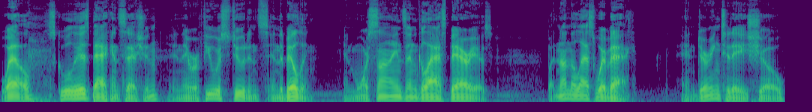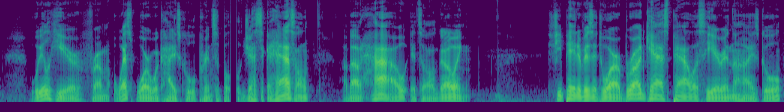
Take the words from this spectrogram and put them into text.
Well, school is back in session, and there are fewer students in the building, and more signs and glass barriers. But nonetheless, we're back. And during today's show, we'll hear from West Warwick High School Principal Jessica Hassel about how it's all going. She paid a visit to our broadcast palace here in the high school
